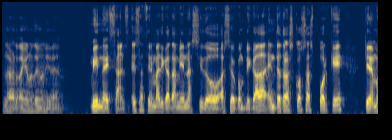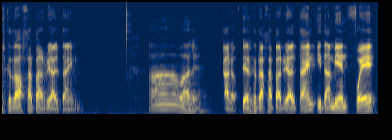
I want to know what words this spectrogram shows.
La verdad que no tengo ni idea. Midnight Suns. Esa cinemática también ha sido, ha sido complicada, entre otras cosas porque tenemos que trabajar para real time. Ah, vale. Claro, tienes que trabajar para real time y también fue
